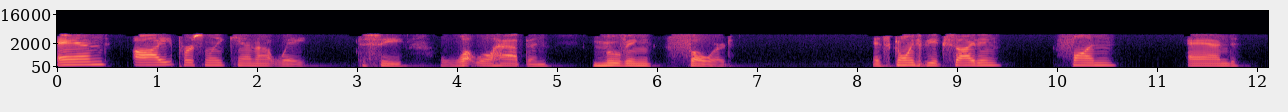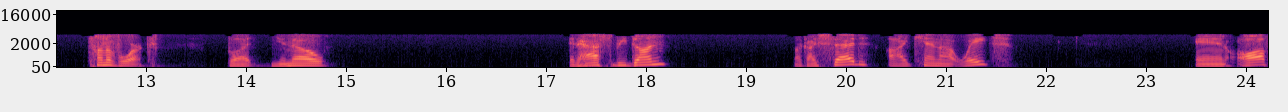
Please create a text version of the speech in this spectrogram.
And I personally cannot wait to see what will happen moving forward. It's going to be exciting, fun, and ton of work. But, you know, it has to be done. Like I said, I cannot wait. And off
